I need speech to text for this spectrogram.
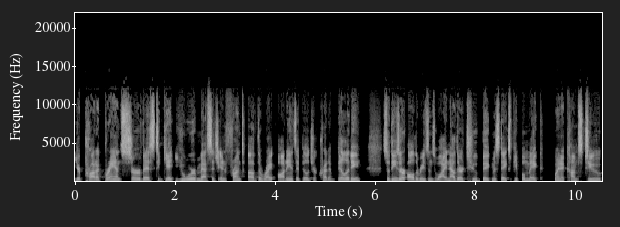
your product, brand, service, to get your message in front of the right audience. It builds your credibility. So these are all the reasons why. Now there are two big mistakes people make when it comes to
